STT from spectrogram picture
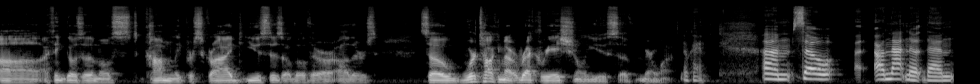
Uh, I think those are the most commonly prescribed uses, although there are others. So we're talking about recreational use of marijuana. Okay. Um, so uh, on that note, then,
